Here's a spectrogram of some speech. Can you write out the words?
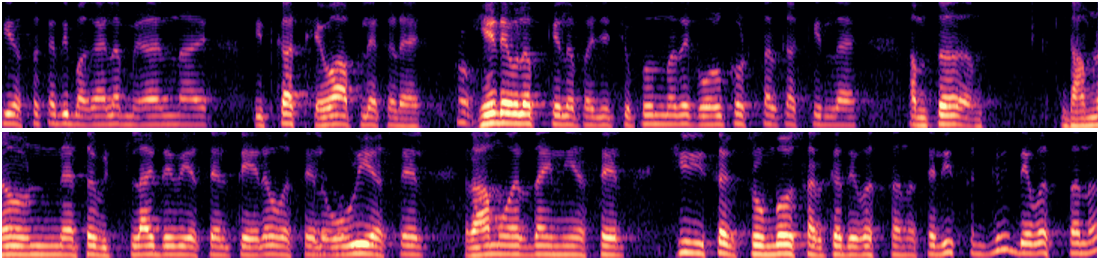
की असं कधी बघायला मिळालं नाही इतका ठेवा आपल्याकडे आहे. हे. डेव्हलप केलं पाहिजे. चिपळूणमध्ये गोळकोटसारखा किल्ला आहे. आमचं धामणवण्याचं विठ्ठला देवी असेल तेरव असेल ओवळी असेल रामवरदायनी असेल ही सग त्रोंबवसारखं देवस्थान असेल ही सगळी देवस्थानं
